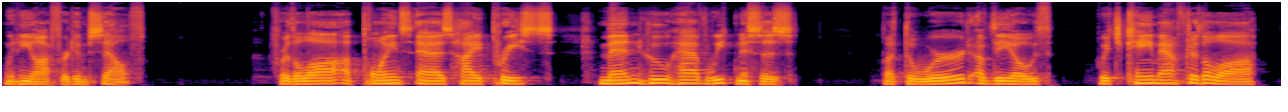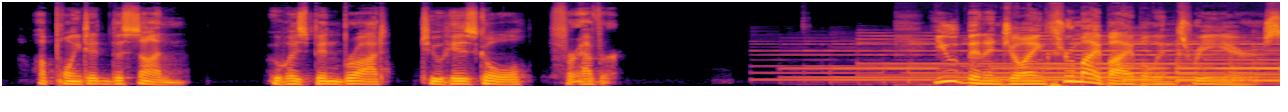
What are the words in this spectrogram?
when he offered himself. For the law appoints as high priests men who have weaknesses, but the word of the oath, which came after the law, appointed the Son, who has been brought to his goal forever. You've been enjoying Through My Bible in Three Years.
